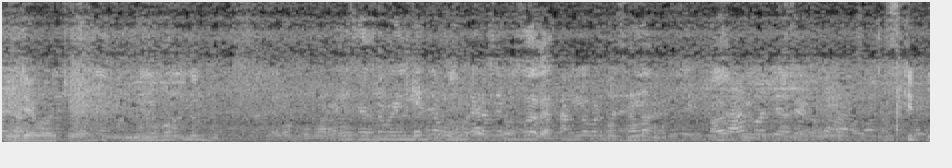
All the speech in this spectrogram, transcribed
India skip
